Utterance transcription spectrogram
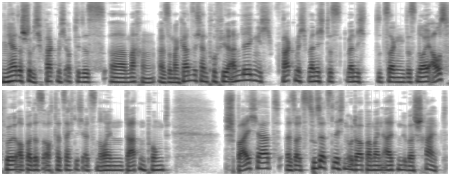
Ja, das stimmt. Ich frage mich, ob die das äh, machen. Also man kann sich ein Profil anlegen. Ich frage mich, wenn ich das, wenn ich sozusagen das neu ausfülle, ob er das auch tatsächlich als neuen Datenpunkt speichert, also als zusätzlichen oder ob er meinen alten überschreibt.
